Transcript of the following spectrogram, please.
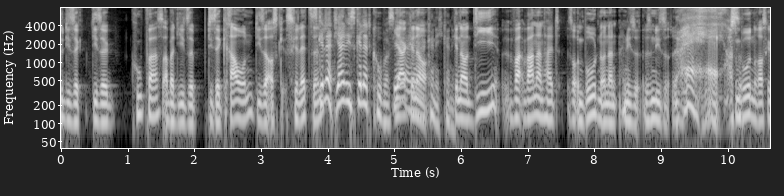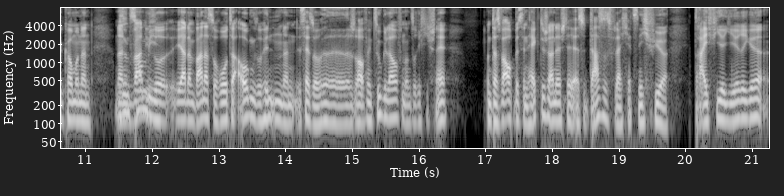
du diese, diese Koopas, aber diese, diese grauen, diese aus Skelett sind. Skelett, ja, die Skelett-Kubas. Ja, genau. Ja, kenn ich, kenn ich. Genau, die wa waren dann halt so im Boden und dann die so, sind die so aus dem Boden rausgekommen und dann, und dann So waren die so, Zombie. ja, dann waren das so rote Augen so hinten, dann ist er so, äh, so auf ihn zugelaufen und so richtig schnell. Und das war auch ein bisschen hektisch an der Stelle. Also, das ist vielleicht jetzt nicht für drei, vierjährige,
